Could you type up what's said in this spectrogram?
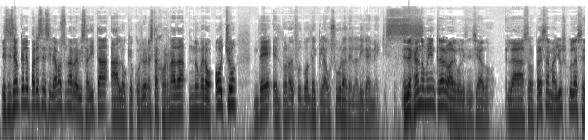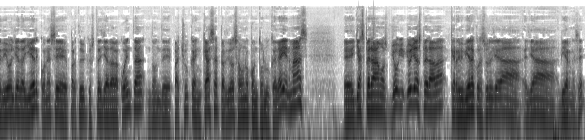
Licenciado, ¿qué le parece si le damos una revisadita a lo que ocurrió en esta jornada número 8 del el torneo de fútbol de clausura de la Liga MX? Dejando muy en claro algo, licenciado. La sorpresa mayúscula se dio el día de ayer con ese partido que usted ya daba cuenta, donde Pachuca en casa perdió 2 a 1 con Toluca. De ahí en más, eh, ya esperábamos, yo, yo ya esperaba que reviviera Cruz Azul el día, el día viernes, ¿eh?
